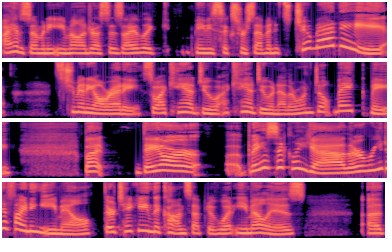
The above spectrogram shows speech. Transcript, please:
I have so many email addresses. I have like maybe six or seven. It's too many. It's too many already. So I can't do, I can't do another one. Don't make me. But they are uh, basically, yeah, they're redefining email. They're taking the concept of what email is a,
